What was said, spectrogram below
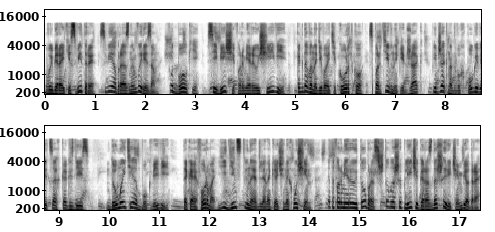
Выбирайте свитеры с V-образным вырезом, футболки, все вещи, формирующие V. Когда вы надеваете куртку, спортивный пиджак, пиджак на двух пуговицах, как здесь, думайте о букве V. Такая форма единственная для накачанных мужчин. Это формирует образ, что ваши плечи гораздо шире, чем бедра.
